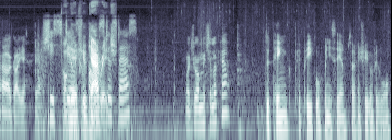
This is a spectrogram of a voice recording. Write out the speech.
Oh, I got you. Yeah. She's Don't still, go through Fawn's still stairs. What do you want me to look at? Just ping people when you see them, so I can shoot them through the wall.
